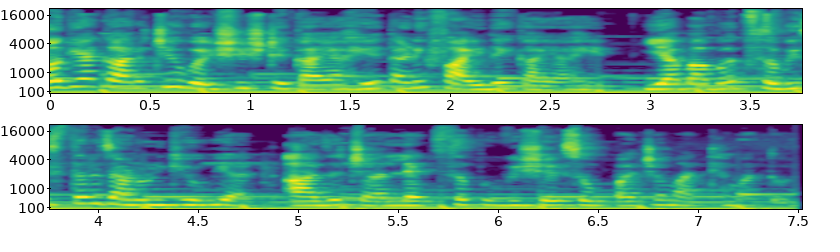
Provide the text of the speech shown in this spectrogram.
मग या कारची वैशिष्ट्ये काय आहेत आणि फायदे काय आहेत याबाबत सविस्तर जाणून घेऊयात आजच्या लेट्सअप विषय सोपाच्या माध्यमातून.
